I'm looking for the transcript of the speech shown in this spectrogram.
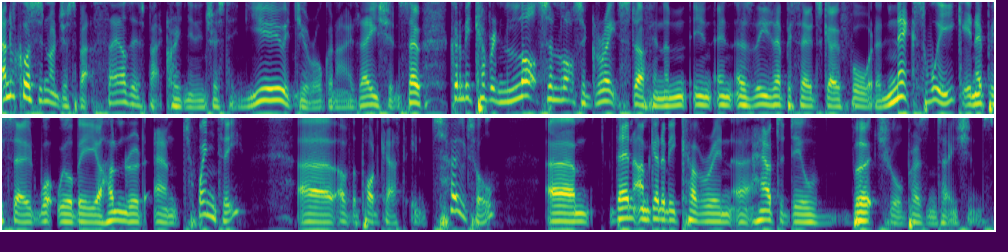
And of course, it's not just about sales, it's about creating an interest in you, it's your organization. So, going to be covering lots and lots of great stuff in the in, in, as these episodes go forward. And next week, in episode what will be 120 uh, of the podcast in total, um, then I'm going to be covering uh, how to deal virtual presentations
